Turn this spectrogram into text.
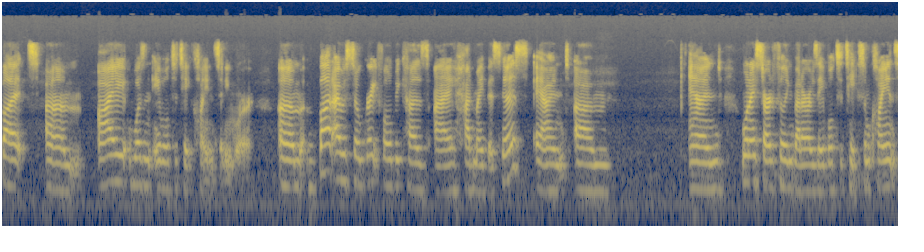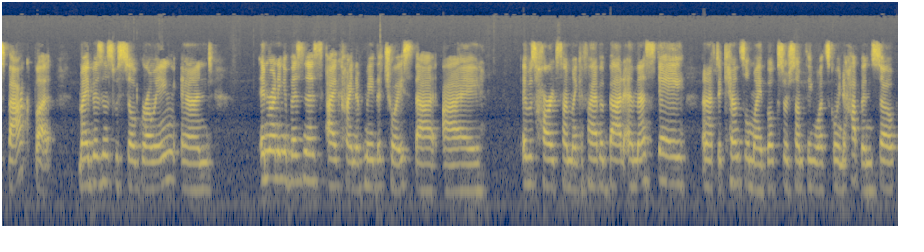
but um, I wasn't able to take clients anymore. Um, but I was so grateful because I had my business and um, and when I started feeling better, I was able to take some clients back. But my business was still growing, and in running a business, I kind of made the choice that I it was hard. So I'm like, if I have a bad MS day and I have to cancel my books or something, what's going to happen? So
